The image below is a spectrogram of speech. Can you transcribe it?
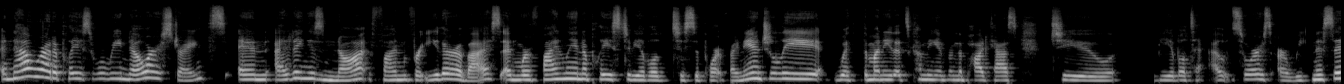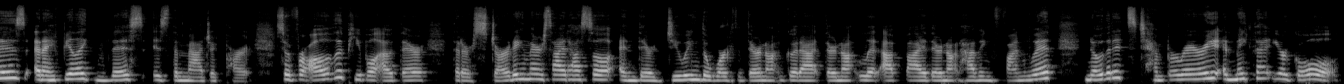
And now we're at a place where we know our strengths, and editing is not fun for either of us. And we're finally in a place to be able to support financially with the money that's coming in from the podcast to be able to outsource our weaknesses. And I feel like this is the magic part. So, for all of the people out there that are starting their side hustle and they're doing the work that they're not good at, they're not lit up by, they're not having fun with, know that it's temporary and make that your goal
